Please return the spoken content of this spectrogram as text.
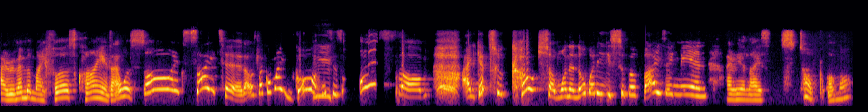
i remember my first client. I was so excited. I was like oh my god this is awesome. I get to coach someone and nobody is supervising me. And i realized stop omo.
